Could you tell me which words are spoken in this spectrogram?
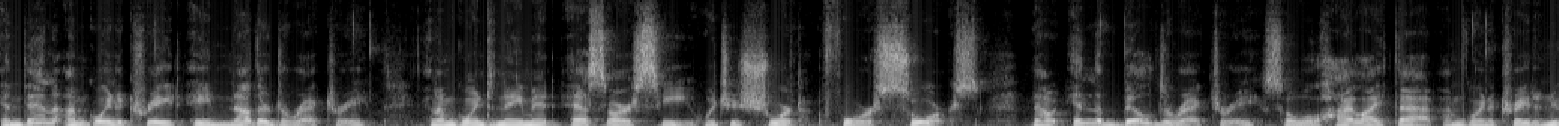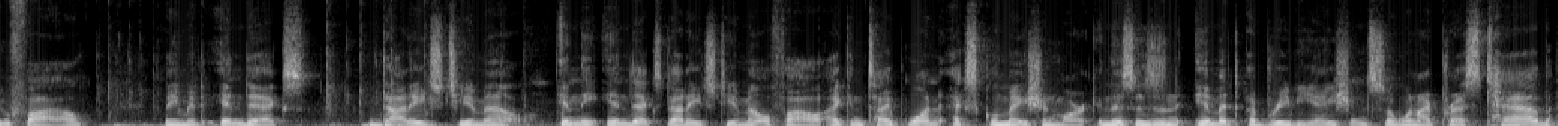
And then I'm going to create another directory and I'm going to name it src, which is short for source. Now in the build directory, so we'll highlight that, I'm going to create a new file, name it index.html. In the index.html file, I can type one exclamation mark, and this is an Emmet abbreviation, so when I press tab,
